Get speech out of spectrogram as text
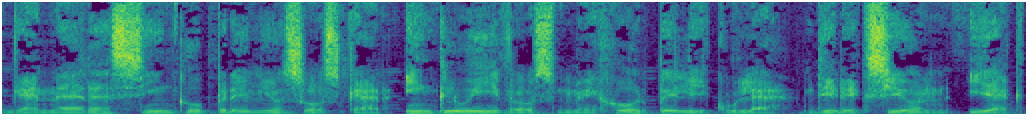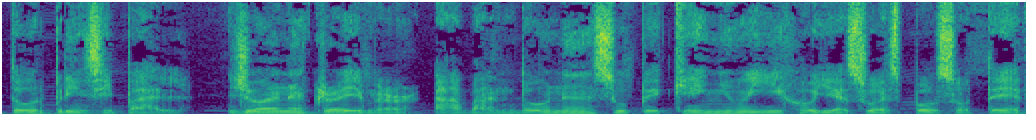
ganara cinco premios Oscar, incluidos Mejor Película, Dirección y Actor Principal. Joanna Kramer abandona a su pequeño hijo y a su esposo Ted,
